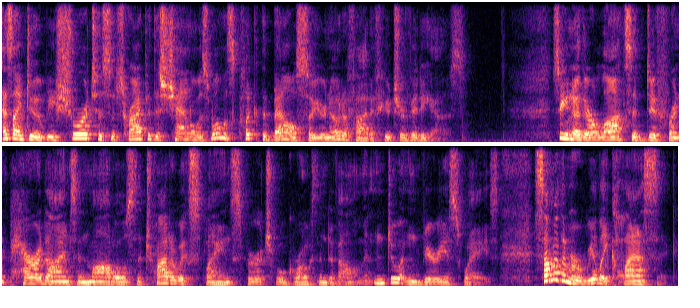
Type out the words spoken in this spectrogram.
As I do, be sure to subscribe to this channel as well as click the bell so you're notified of future videos. So, you know, there are lots of different paradigms and models that try to explain spiritual growth and development and do it in various ways. Some of them are really classic.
